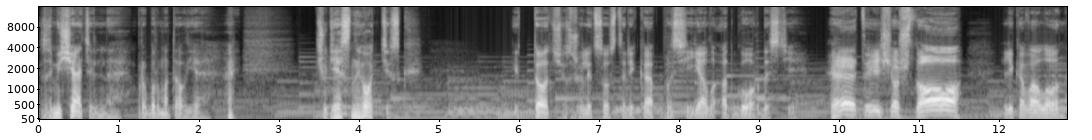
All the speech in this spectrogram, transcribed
«Замечательно!» — пробормотал я. «Чудесный оттиск!» И тотчас же лицо старика просияло от гордости. «Это еще что?» — ликовал он.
